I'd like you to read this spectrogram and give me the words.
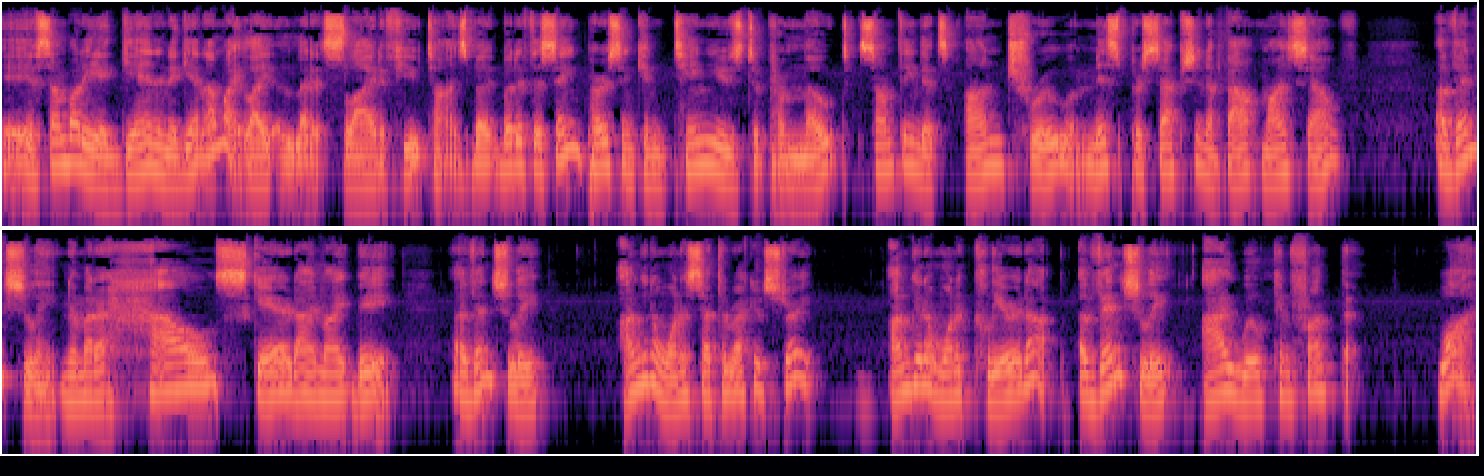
if somebody again and again, I might like, let it slide a few times, but but if the same person continues to promote something that's untrue, a misperception about myself, eventually, no matter how scared I might be, eventually, I'm going to want to set the record straight. I'm going to want to clear it up. Eventually, I will confront them. Why?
